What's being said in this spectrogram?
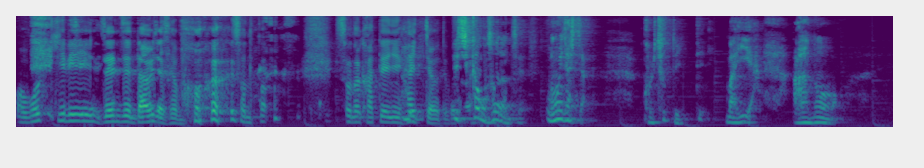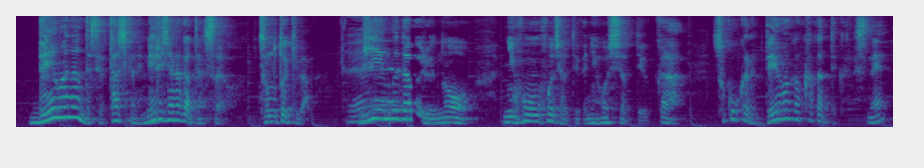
思いっきり全然ダメじゃないですかもう。そのその過程に入っちゃうってこと。しかもそうなんですよ。思い出した。これちょっと言って。まあいいや。あの電話なんですよ。確かにメールじゃなかったんですよ。その時は。BMW の日本本社っていうか日本支社っていうかそこから電話がかかってくるんですね。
